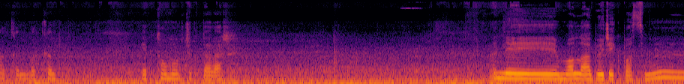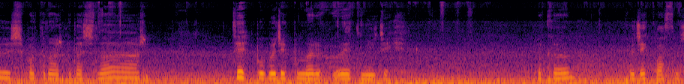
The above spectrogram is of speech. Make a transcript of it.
bakın bakın. Hep tomurcuk da var. Annem vallahi böcek basmış. Bakın arkadaşlar. Tih bu böcek bunları üretmeyecek. Bakın böcek basmış.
